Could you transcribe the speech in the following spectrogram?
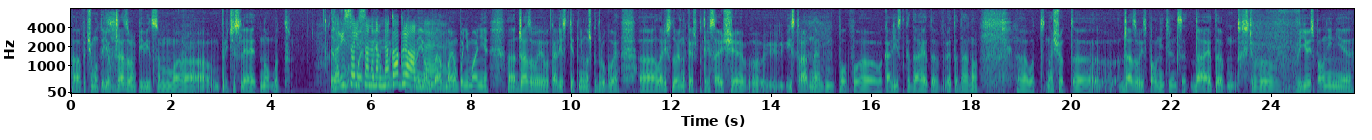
почему-то ее к джазовым певицам причисляет. Ну, вот Лариса Александровна многогранная. В моем, да, в моем понимании э, джазовые вокалистки это немножко другое. Э, Лариса Долина, конечно, потрясающая э, эстрадная поп-вокалистка, да, это, это да, но вот насчет джазовой исполнительницы, да, это в, в ее исполнении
